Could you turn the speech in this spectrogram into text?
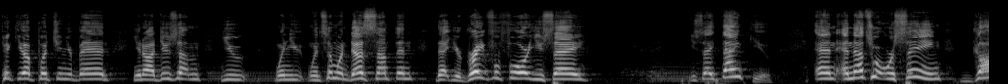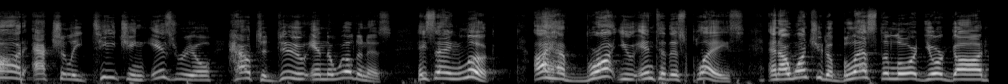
pick you up, put you in your bed, you know, I do something, you when you when someone does something that you're grateful for, you say you say thank you. And and that's what we're seeing God actually teaching Israel how to do in the wilderness. He's saying, "Look, I have brought you into this place, and I want you to bless the Lord your God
